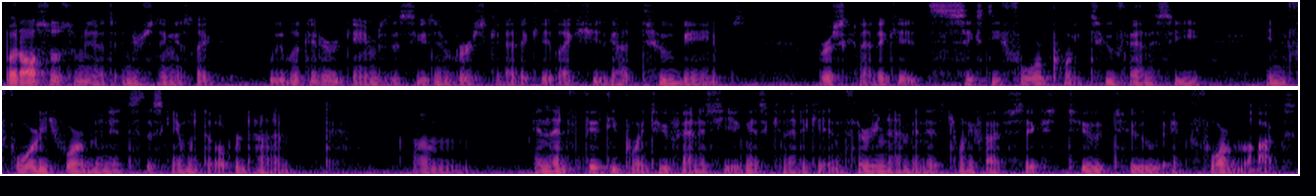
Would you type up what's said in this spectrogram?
but also something that's interesting is like we look at her games this season versus Connecticut. Like she's got two games versus Connecticut, 64.2 fantasy in 44 minutes. This game went to overtime. Um, and then 50.2 fantasy against Connecticut in 39 minutes, 25, 6, 2, 2, and 4 blocks.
